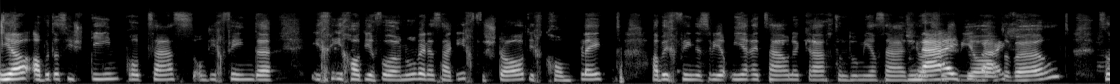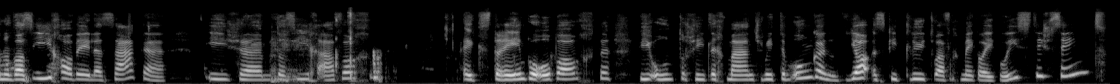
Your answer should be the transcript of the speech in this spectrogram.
Ja, aber das ist dein Prozess und ich finde, ich, ich habe dir vorher nur sagen, ich verstehe dich komplett, aber ich finde, es wird mir jetzt auch nicht gerecht, und du mir sagst, ja, Nein, ist wie the world, sondern was ich wollte sagen, ist, ähm, dass ich einfach extrem beobachte, wie unterschiedlich Menschen mit dem umgehen. Und ja, es gibt Leute, die einfach mega egoistisch sind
